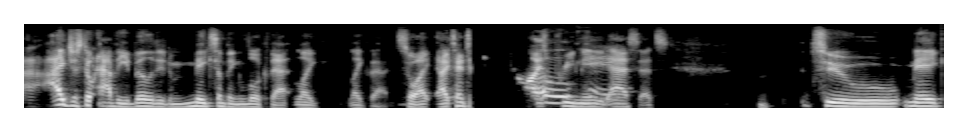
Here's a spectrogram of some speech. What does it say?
I- I just don't have the ability to make something look that like like that. So I I tend to utilize pre-made assets to make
